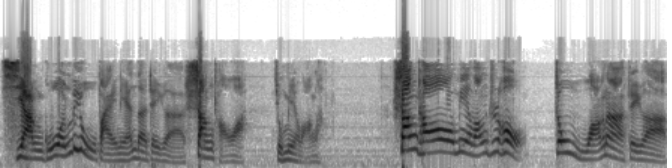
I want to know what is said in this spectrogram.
享国六百年的这个商朝啊就灭亡了。商朝灭亡之后，周武王呢这个。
